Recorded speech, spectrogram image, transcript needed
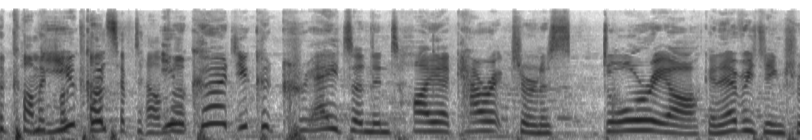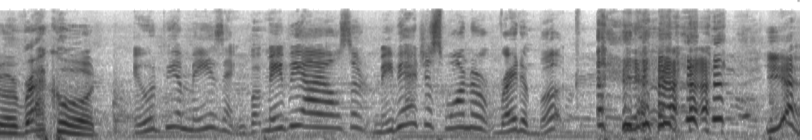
a comic you book concept album. You could, you could create an entire character and a story arc and everything through a record. It would be amazing. But maybe I also maybe I just want to write a book. Yeah. yeah.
